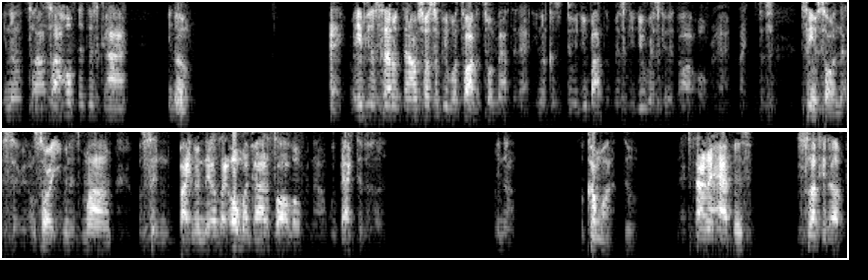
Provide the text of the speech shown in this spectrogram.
You know, so I, so I hope that this guy, you know, hey, maybe he'll settle down. I'm sure some people are talking to him after that, you know, because dude, you about to risk it. You risking it all over that. Like, it just seems so unnecessary. I'm sorry, even his mom was sitting biting her nails, like, oh my God, it's all over now. We're back to the hood. You know, so come on, dude. Next time it happens, suck it up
